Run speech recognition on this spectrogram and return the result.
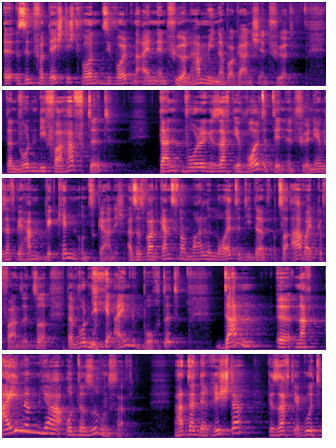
äh, sind verdächtigt worden, sie wollten einen entführen, haben ihn aber gar nicht entführt. Dann wurden die verhaftet. Dann wurde gesagt, ihr wolltet den entführen. Die haben gesagt, wir, haben, wir kennen uns gar nicht. Also es waren ganz normale Leute, die da zur Arbeit gefahren sind. So, dann wurden die eingebuchtet. Dann, äh, nach einem Jahr Untersuchungshaft, hat dann der Richter gesagt, ja gut,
